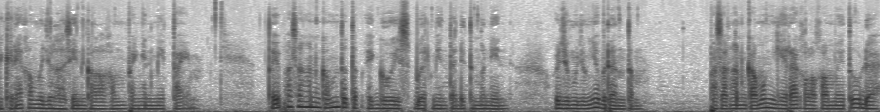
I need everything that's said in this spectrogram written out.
Akhirnya kamu jelasin kalau kamu pengen me time. Tapi pasangan kamu tetap egois buat minta ditemenin. Ujung-ujungnya berantem. Pasangan kamu ngira kalau kamu itu udah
